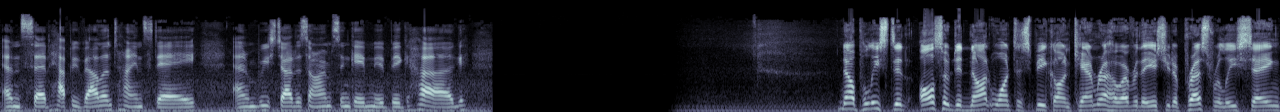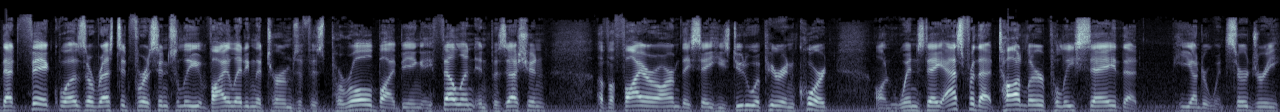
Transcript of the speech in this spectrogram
and said Happy Valentine's Day and reached out his arms and gave me a big hug. Now, police did also did not want to speak on camera. However, they issued a press release saying that Fick was arrested for essentially violating the terms of his parole by being a felon in possession of a firearm. They say he's due to appear in court on Wednesday. As for that toddler, police say that he underwent surgery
